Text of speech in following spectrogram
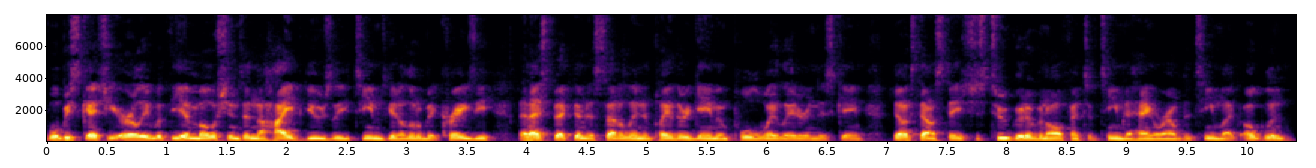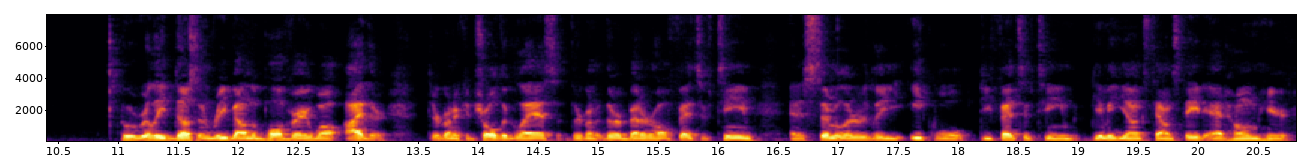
Will be sketchy early with the emotions and the hype. Usually teams get a little bit crazy. Then I expect them to settle in and play their game and pull away later in this game. Youngstown State's just too good of an offensive team to hang around with a team like Oakland who really doesn't rebound the ball very well either. They're going to control the glass. They're going to, they're a better offensive team and a similarly equal defensive team. Give me Youngstown State at home here.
